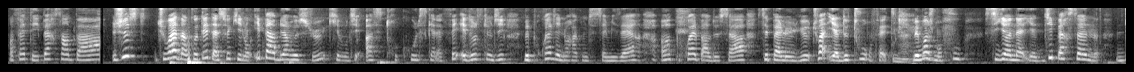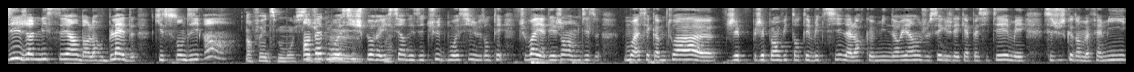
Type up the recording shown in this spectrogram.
en fait, t'es hyper sympa. Juste, tu vois, d'un côté, t'as ceux qui l'ont hyper bien reçu, qui ont dit Ah, c'est trop cool ce qu'elle a fait, et d'autres qui ont dit Mais pourquoi elle vient nous raconter sa misère? Oh, pourquoi elle parle de ça? C'est pas le lieu. Tu vois, il y a de tout en fait. Ouais. Mais moi, je m'en fous. S'il y en a, il y a 10 personnes, 10 jeunes lycéens dans leur bled qui se sont dit Oh, En fait, moi aussi. en je moi peux- aussi, je peux réussir des études. Moi aussi, je vais tenter. Tu vois, il y a des gens qui me disent Moi, c'est comme toi, euh, j'ai pas envie de tenter médecine, alors que mine de rien, je sais que j'ai les capacités, mais c'est juste que dans ma famille,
